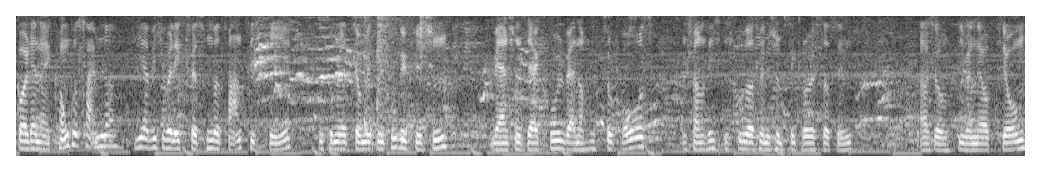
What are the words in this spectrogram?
goldene Kongosalmler. Die habe ich überlegt für das 120p in Kombination mit den Kugelfischen. Wären schon sehr cool, wären auch nicht so groß und schauen richtig gut aus, wenn die schon ein bisschen größer sind. Also die wären eine Option.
